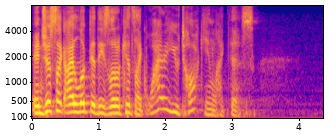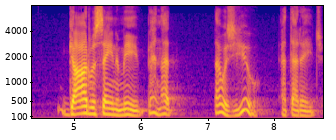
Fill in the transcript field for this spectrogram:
And just like I looked at these little kids, like, why are you talking like this? God was saying to me, Ben, that, that was you at that age.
